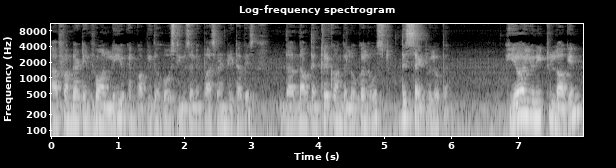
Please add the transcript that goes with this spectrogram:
Uh, from that info only you can copy the host username password and database. The, now then click on the local host. This site will open. Here you need to log in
